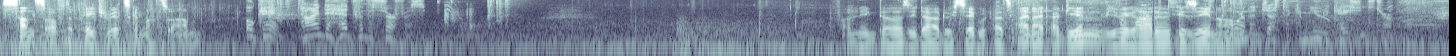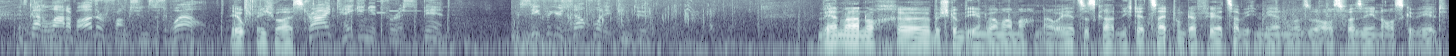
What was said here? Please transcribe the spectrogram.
Sons of the Patriots gemacht zu haben. Okay, time to head for the surface. Vor allen Dingen, da sie dadurch sehr gut als Einheit agieren, wie wir gerade gesehen haben. Jo, ich weiß. Werden wir noch äh, bestimmt irgendwann mal machen, aber jetzt ist gerade nicht der Zeitpunkt dafür. Jetzt habe ich mehr nur so aus Versehen ausgewählt.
